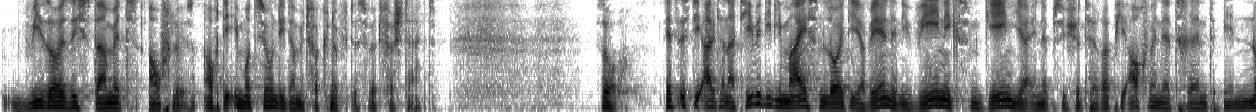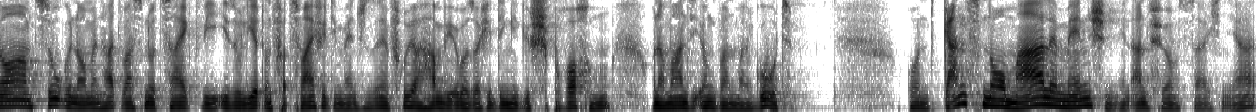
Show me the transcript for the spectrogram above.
Wie soll sich's damit auflösen? Auch die Emotion, die damit verknüpft ist, wird verstärkt. So, Jetzt ist die Alternative, die die meisten Leute ja wählen, denn die wenigsten gehen ja in eine Psychotherapie, auch wenn der Trend enorm zugenommen hat, was nur zeigt, wie isoliert und verzweifelt die Menschen sind. Denn früher haben wir über solche Dinge gesprochen und dann waren sie irgendwann mal gut. Und ganz normale Menschen, in Anführungszeichen, ja,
